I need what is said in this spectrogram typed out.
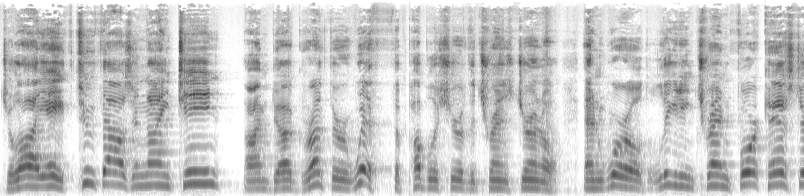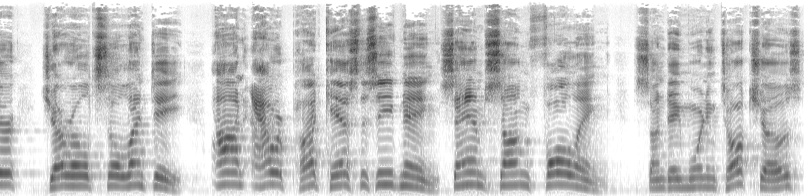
July 8th, 2019. I'm Doug Grunther with the publisher of the Trends Journal and world leading trend forecaster, Gerald Celente. On our podcast this evening, Samsung falling, Sunday morning talk shows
